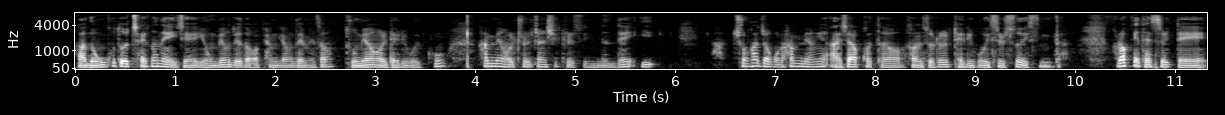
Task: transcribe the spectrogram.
아, 농구도 최근에 이제 용병 제도가 변경되면서 두 명을 데리고 있고 한 명을 출전시킬 수 있는데 이 추가적으로 한 명의 아시아 쿼터 선수를 데리고 있을 수 있습니다. 그렇게 됐을 때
